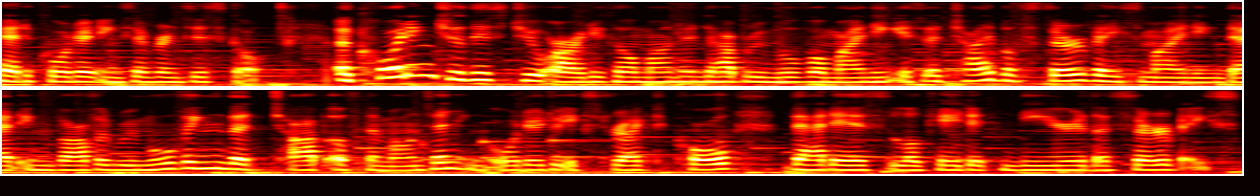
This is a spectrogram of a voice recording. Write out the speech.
headquartered in San Francisco. According to this two article, mountaintop removal mining is a type of surface mining that involves removing the top of the mountain in order to extract coal that is located near the surface.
